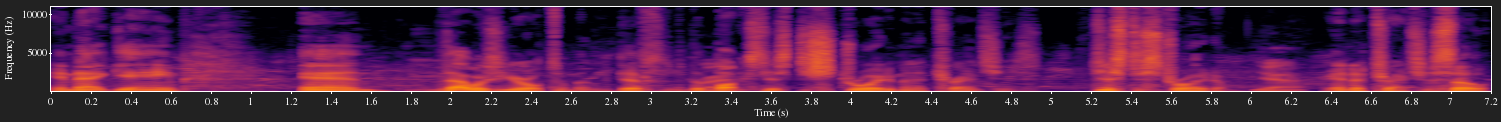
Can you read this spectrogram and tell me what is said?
in that game, and that was your ultimate difference. The Right. Bucks just destroyed them in the trenches. Just destroyed them. Yeah. in the trenches. So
